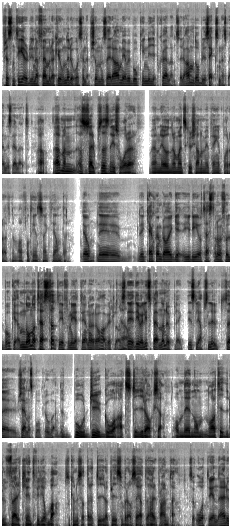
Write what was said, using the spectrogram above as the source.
Presenterar du dina 500 kronor då och sen när personen säger ja men jag vill boka in 9 på kvällen så är det ja men då blir det 600 spänn istället. Ja, ja men alltså säljprocessen är ju svårare. Men jag undrar om man inte skulle tjäna mer pengar på det efter man har fått in sina klienter. Jo, det är, det är kanske en bra idé att testa när vi fullbokar. Om någon har testat det får ni jättegärna höra av er till oss. Ja. Det, det är väldigt spännande upplägg. Det skulle absolut eh, kännas på att prova. Det borde ju gå att styra också. Om det är någon, några tider du verkligen inte vill jobba så kan du sätta rätt dyra priser på det och säga att det här är primetime. Så återigen, när du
